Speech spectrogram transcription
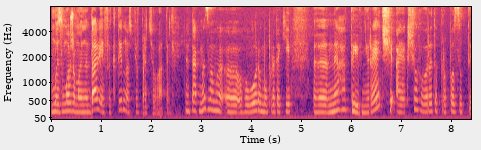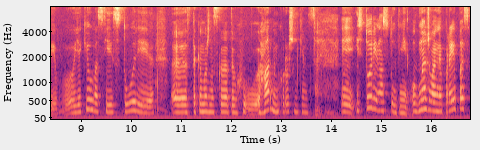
ми зможемо і надалі ефективно співпрацювати. Так, ми з вами е, говоримо про такі е, негативні речі. А якщо говорити про позитив, е, які у вас є історії е, з таким, можна сказати, гарним, хорошим кінцем? Е, Історії наступні. Обмежувальний припис.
